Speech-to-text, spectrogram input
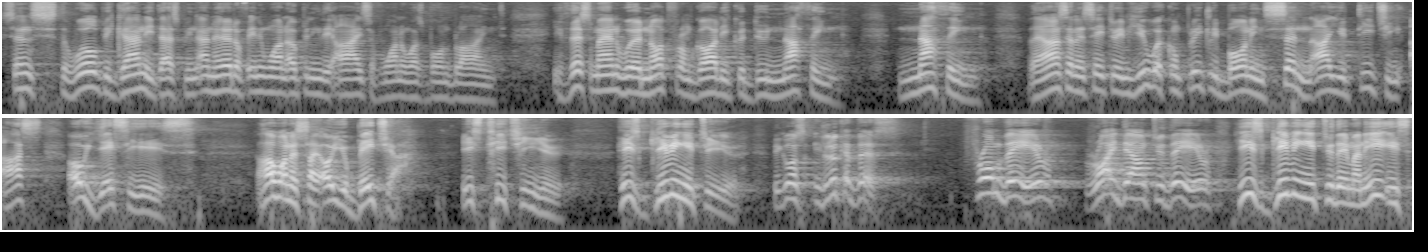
Since the world began it has been unheard of anyone opening the eyes of one who was born blind. If this man were not from god he could do nothing nothing. They answered and said to him you were completely born in sin. Are you teaching us? Oh yes he is. I want to say oh you betcha. He's teaching you. He's giving it to you. Because look at this from there right down to there, he's giving it to them, and he is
